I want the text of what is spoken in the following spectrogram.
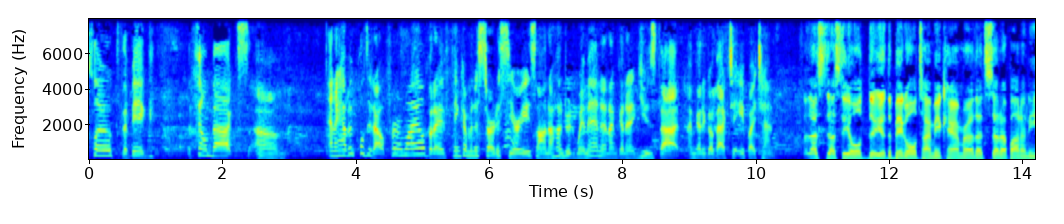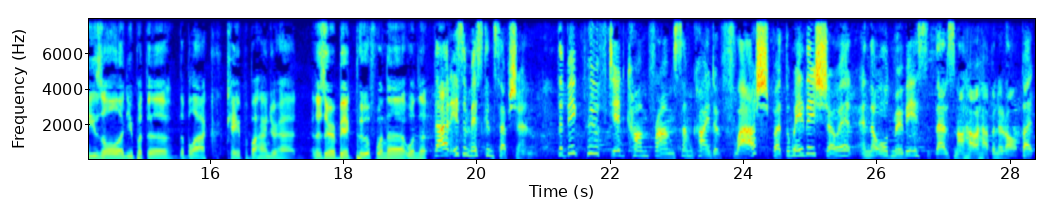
cloak, the big the film backs. Um, and I haven't pulled it out for a while, but I think I'm going to start a series on 100 women, and I'm going to use that. I'm going to go back to 8x10. So that's that's the old the, the big old timey camera that's set up on an easel, and you put the the black cape behind your head. And is there a big poof when the when the That is a misconception. The big poof did come from some kind of flash, but the way they show it in the old movies, that is not how it happened at all. But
